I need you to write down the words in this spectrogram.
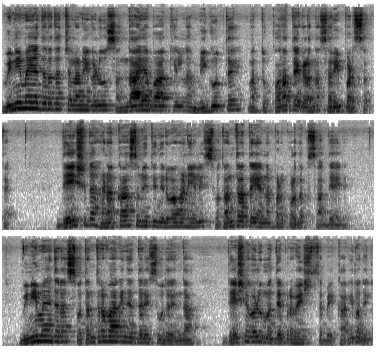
ವಿನಿಮಯ ದರದ ಚಲನೆಗಳು ಸಂದಾಯ ಬಾಕಿಲ್ನ ಮಿಗುತೆ ಮತ್ತು ಕೊರತೆಗಳನ್ನು ಸರಿಪಡಿಸುತ್ತೆ. ದೇಶದ ಹಣಕಾಸು ನೀತಿ ನಿರ್ವಹಣೆಯಲ್ಲಿ ಸ್ವತಂತ್ರತೆಯನ್ನು ಪಡ್ಕೊಳ್ಳೋದಕ್ಕೆ ಸಾಧ್ಯ ಇದೆ. ವಿನಿಮಯ ದರ ಸ್ವತಂತ್ರವಾಗಿ ನಿರ್ಧರಿಸುವುದರಿಂದ ದೇಶಗಳು ಮಧ್ಯಪ್ರವೇಶಿಸಬೇಕಾಗಿರೋದಿಲ್ಲ.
